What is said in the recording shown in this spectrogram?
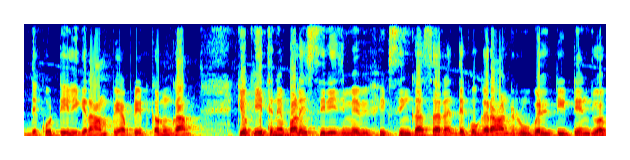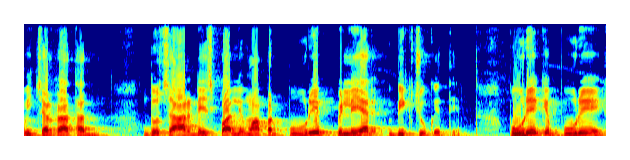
देखो टेलीग्राम पे अपडेट करूँगा, क्योंकि इतने बड़े सीरीज़ में भी फिक्सिंग का असर है। देखो ग्रांड रूबेल टी टेन जो अभी चल रहा था, दो चार डेज़ पहले, वहाँ पर पूरे प्लेयर बिक चुके थे। पूरे के पूरे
